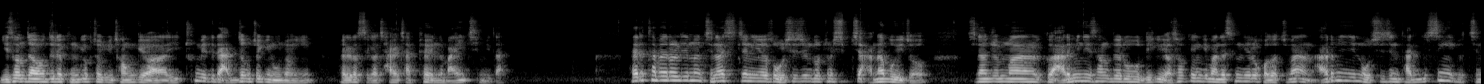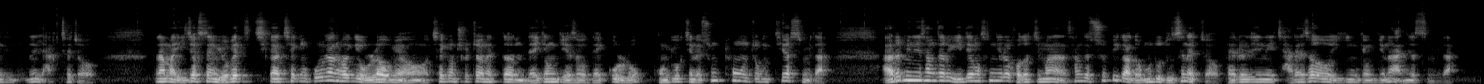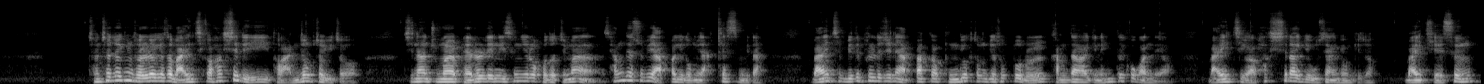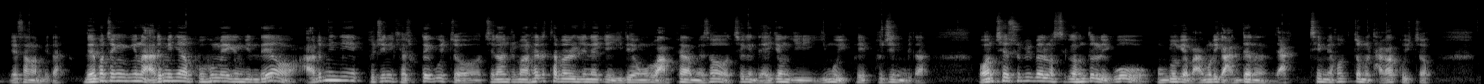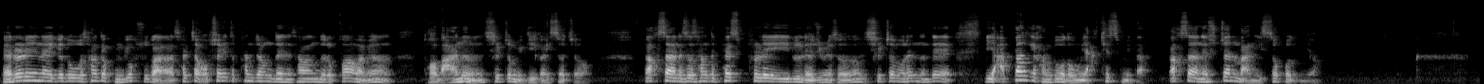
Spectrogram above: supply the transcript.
이선 자원들의 공격적인 전개와 이 투미들의 안정적인 운영이 밸런스가 잘 잡혀 있는 마인츠입니다. 헤르타 베를린은 지난 시즌 이어서 올 시즌도 좀 쉽지 않아 보이죠. 지난 주말 그 아르미니 상대로 리그 6경기 만에 승리를 거뒀지만 아르미니는 올 시즌 단 1승에 그치는 약체죠. 그나마 이적생 요베티치가 최근 골감각이 올라오며 최근 출전했던 4경기에서 4골로 공격진의 숨통은 조금 튀었습니다. 아르미니 상대로 2대0 승리를 거뒀지만 상대 수비가 너무도 느슨했죠. 베를린이 잘해서 이긴 경기는 아니었습니다. 전체적인 전력에서 마인츠가 확실히 더 안정적이죠. 지난 주말 베를린이 승리를 거뒀지만 상대 수비 압박이 너무 약했습니다. 마인츠 미드필드진의 압박과 공격 전개 속도를 감당하기는 힘들 것 같네요. 마인츠가 확실하게 우세한 경기죠. 마이티의 승 예상합니다. 네 번째 경기는 아르미니아 보훔의 경기인데요. 아르미니의 부진이 계속되고 있죠. 지난 주말 헤르타 베를린에게 2대 0으로 완패하면서 최근 4경기 2무 2패의 부진입니다. 원체 수비 밸런스가 흔들리고 공격의 마무리가 안 되는 약팀의 허점을 다 갖고 있죠. 베를린에게도 상대 공격수가 살짝 업사이드 판정된 상황들을 포함하면 더 많은 실점 위기가 있었죠. 박스 안에서 상대 패스 플레이를 내주면서 실점을 했는데 이 압박의 강도가 너무 약했습니다. 박스 안에 숫자는 많이 있었거든요.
